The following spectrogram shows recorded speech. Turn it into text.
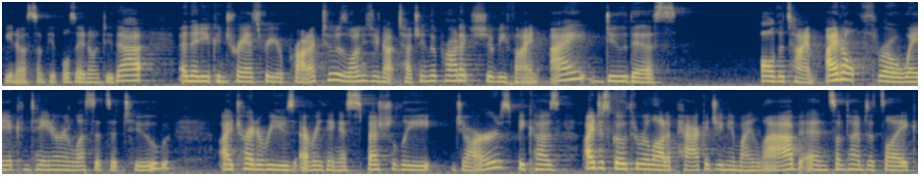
you know, some people say don't do that. And then you can transfer your product to as long as you're not touching the product, should be fine. I do this all the time. I don't throw away a container unless it's a tube. I try to reuse everything, especially jars, because I just go through a lot of packaging in my lab. And sometimes it's like,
